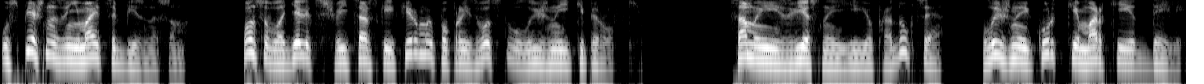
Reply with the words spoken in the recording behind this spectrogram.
успешно занимается бизнесом. Он совладелец швейцарской фирмы по производству лыжной экипировки. Самая известная ее продукция – лыжные куртки марки Дели.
